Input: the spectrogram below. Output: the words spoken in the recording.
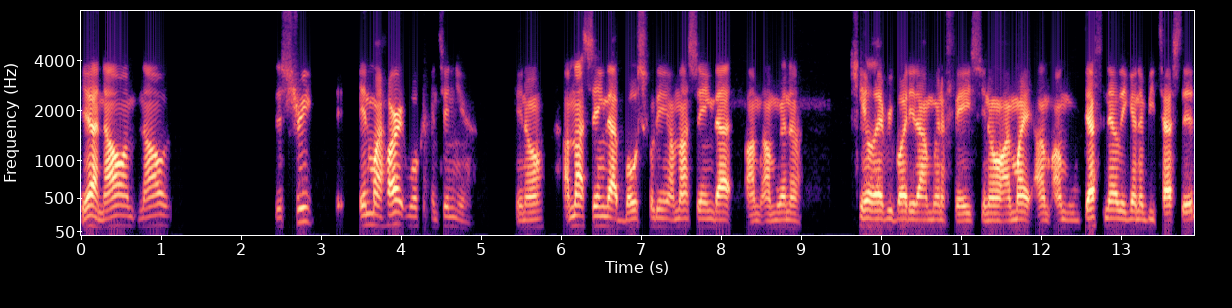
yeah. Now I'm now the streak in my heart will continue. You know, I'm not saying that boastfully. I'm not saying that I'm I'm gonna kill everybody that I'm gonna face. You know, I might I'm I'm definitely gonna be tested.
